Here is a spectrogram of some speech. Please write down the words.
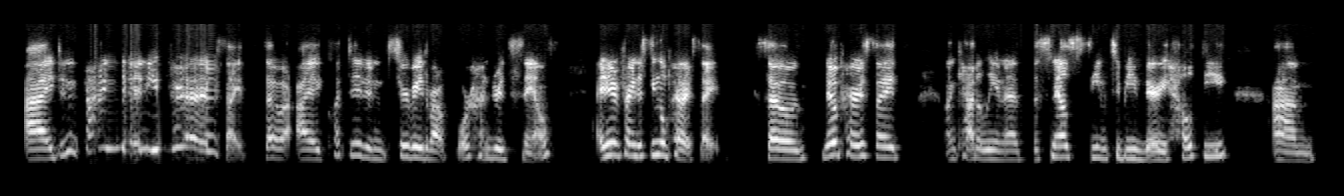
I didn't find any parasites. So I collected and surveyed about 400 snails. I didn't find a single parasite. So no parasites on Catalina. The snails seem to be very healthy. Um,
